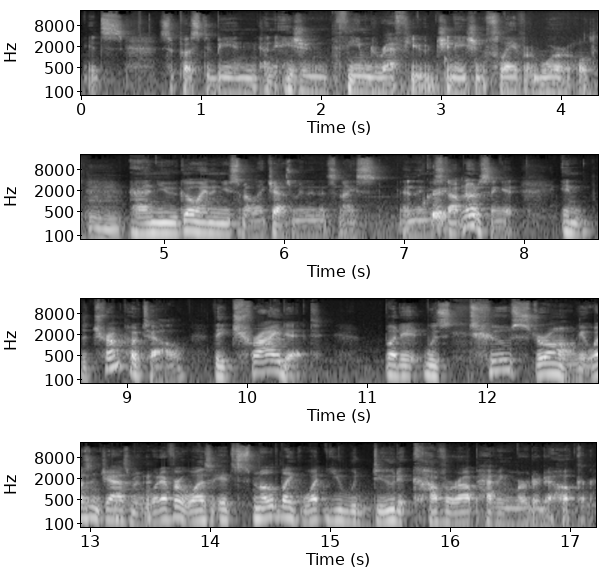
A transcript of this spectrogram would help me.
It's supposed to be an, an Asian themed refuge, an Asian flavored world, mm-hmm. and you go in and you smell like jasmine and it's nice, and then you stop noticing it. In the Trump Hotel, they tried it but it was too strong. It wasn't jasmine. Whatever it was, it smelled like what you would do to cover up having murdered a hooker.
